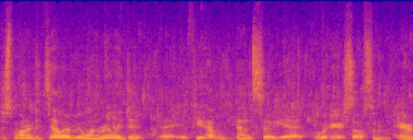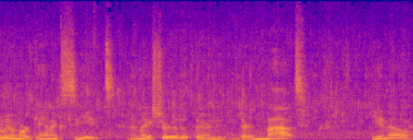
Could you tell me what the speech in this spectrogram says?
Just wanted to tell everyone really to, uh, if you haven't done so yet, order yourself some heirloom organic seeds and make sure that they're they're not, you know,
